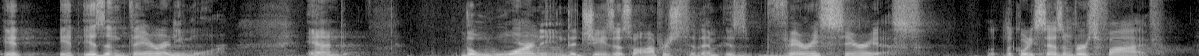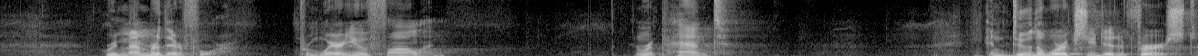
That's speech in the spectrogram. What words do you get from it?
it, it isn't there anymore. And the warning that Jesus offers to them is very serious. Look what he says in verse 5. Remember, therefore, from where you have fallen, and repent, and do the works you did at first.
